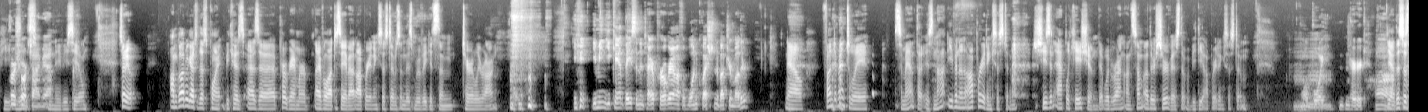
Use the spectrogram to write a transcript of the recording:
He For a short time, yeah. a Navy SEAL. So anyway, I'm glad we got to this point because as a programmer, I have a lot to say about operating systems, and this movie gets them terribly wrong. You, you mean you can't base an entire program off of one question about your mother? Now, fundamentally, Samantha is not even an operating system. She's an application that would run on some other service that would be the operating system. Oh boy, hmm. nerd. Huh. Yeah, this is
